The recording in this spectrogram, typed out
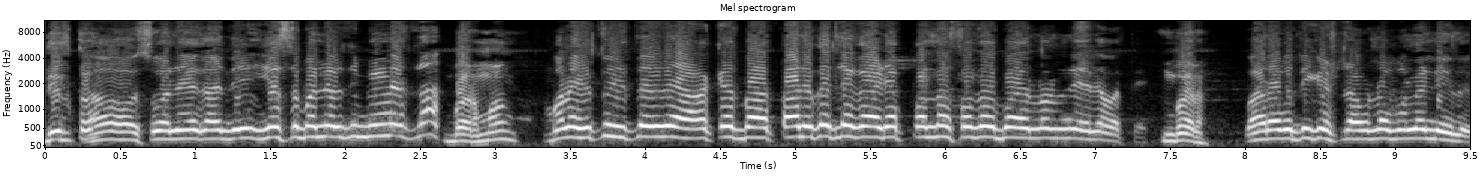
दिल तर? हो सोनिया गांधी यस बनल्यावरती मिळेल ना बर मग? मला इथं इथं तालुक्यातल्या गाड्या पन्नास हजार बायला नेल्या होत्या. बर. बारामती गेस्ट हाऊसला मला नेलं.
